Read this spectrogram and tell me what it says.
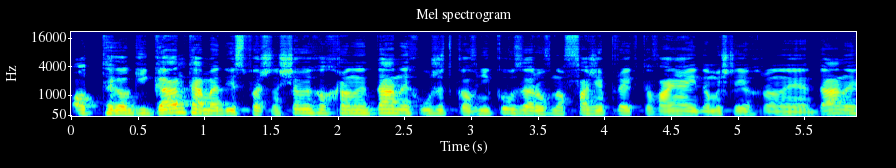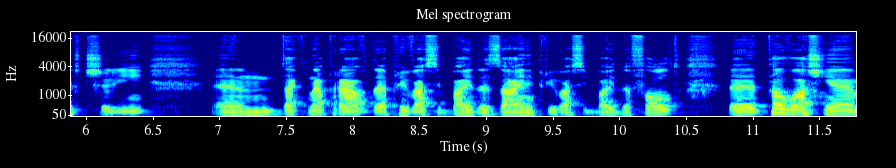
od tego giganta mediów społecznościowych ochrony danych użytkowników, zarówno w fazie projektowania i domyślnej ochrony danych, czyli tak naprawdę privacy by design, privacy by default. E, to właśnie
